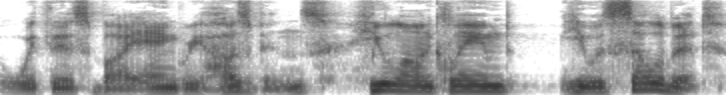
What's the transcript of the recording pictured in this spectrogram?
with this by angry husbands, Hulon claimed he was celibate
